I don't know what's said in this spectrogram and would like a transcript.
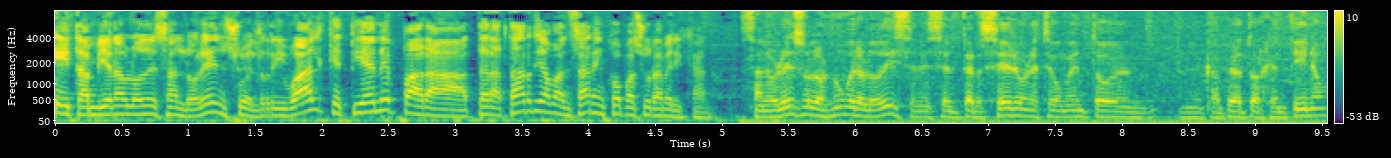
Y también habló de San Lorenzo, el rival que tiene para tratar de avanzar en Copa Suramericana. San Lorenzo los números lo dicen, es el tercero en este momento en, en, el campeonato argentino.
